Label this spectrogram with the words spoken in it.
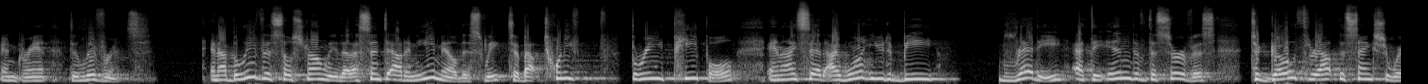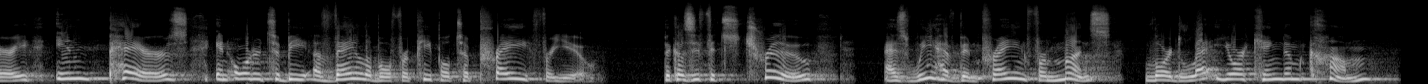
and grant deliverance. And I believe this so strongly that I sent out an email this week to about 23 people, and I said, I want you to be ready at the end of the service to go throughout the sanctuary in pairs in order to be available for people to pray for you. Because if it's true, as we have been praying for months, Lord, let your kingdom come,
